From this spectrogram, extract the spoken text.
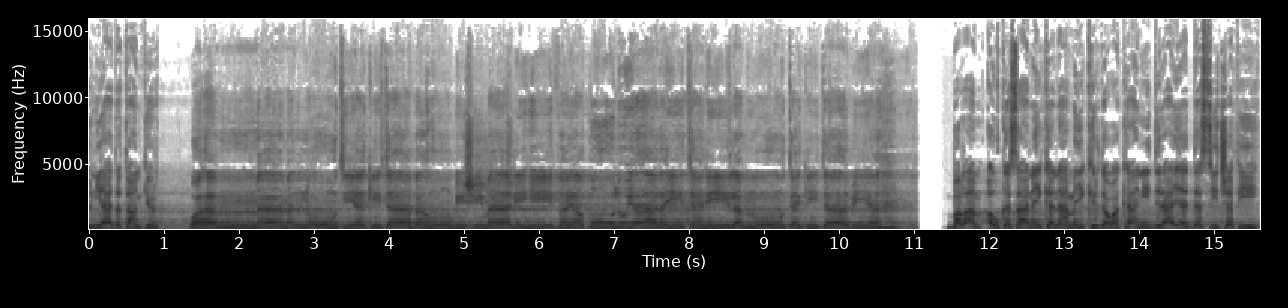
دنیا دەتان کرد. وأما من أوتي كتابه بشماله فيقول يا ليتني لم أوت كتابيه بەڵام ئەو کەسانەی کە نامەی کردەوەکانی درایە دەستی چەپی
